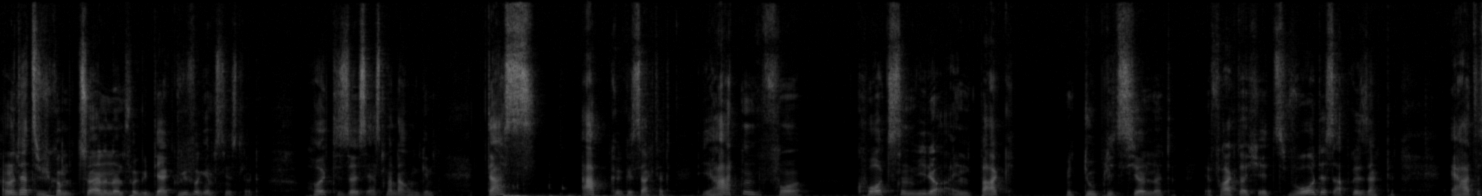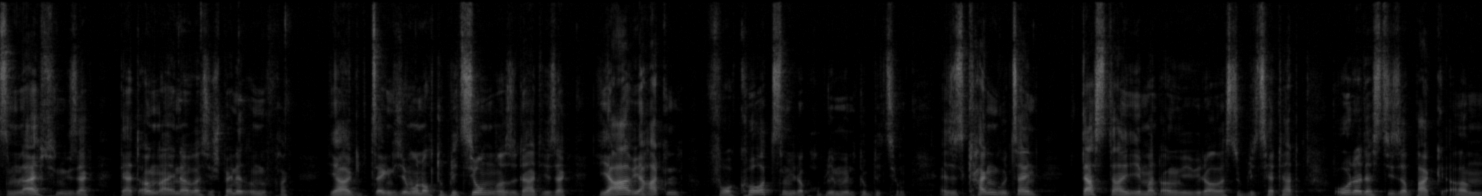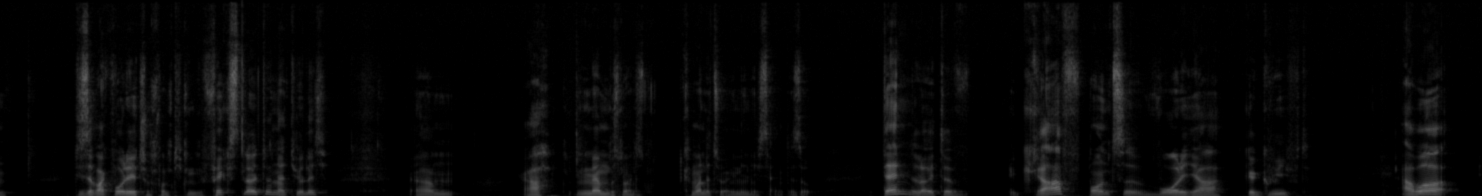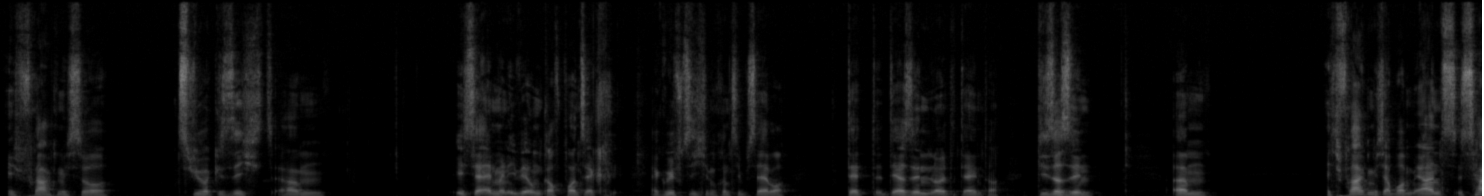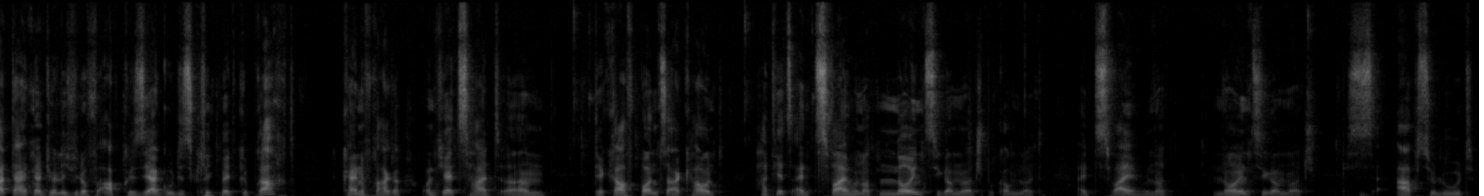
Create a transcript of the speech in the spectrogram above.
Hallo und herzlich willkommen zu einer neuen Folge der Griefer Games News, Leute. Heute soll es erstmal darum gehen, dass Abge gesagt hat, die hatten vor kurzem wieder einen Bug mit Duplizieren, Leute. Ihr fragt euch jetzt, wo das abgesagt hat. Er hat es im Livestream gesagt, der hat irgendeiner was gespendet und gefragt, ja, gibt es eigentlich immer noch Duplizierung oder so. Da hat er gesagt, ja, wir hatten vor kurzem wieder Probleme mit Duplizierung. Also es kann gut sein, dass da jemand irgendwie wieder was dupliziert hat oder dass dieser Bug ähm, dieser Bug wurde jetzt schon vom Team gefixt, Leute, natürlich. Ähm, ja, mehr muss man, kann man dazu eigentlich nicht sagen. So. Denn, Leute, Graf Bonze wurde ja gegrieft. Aber ich frage mich so, Zwiebergesicht, ähm, ist ja Endman Evil und Graf Bonze, er, er grieft sich im Prinzip selber. Der, der Sinn, Leute, dahinter. Dieser Sinn. Ähm, ich frage mich aber im Ernst, es hat halt natürlich wieder für Abge sehr gutes Clickbait gebracht, keine Frage. Und jetzt hat ähm, der Graf Bonzer Account hat jetzt ein 290er Merch bekommen, Leute. Ein 290er Merch. Das ist absolut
